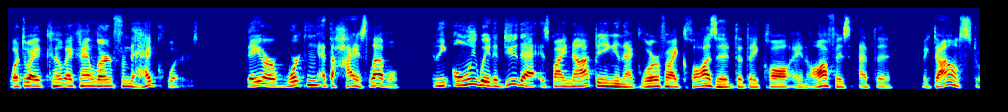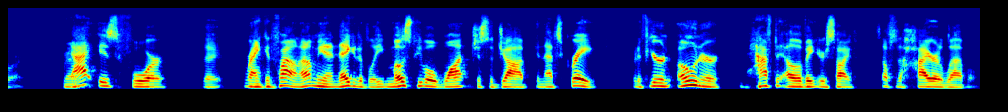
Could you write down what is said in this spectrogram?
What do I, can I kind of learn from the headquarters? They are working at the highest level. And the only way to do that is by not being in that glorified closet that they call an office at the McDonald's store. Right. That is for the rank and file. And I don't mean it negatively. Most people want just a job, and that's great. But if you're an owner, you have to elevate yourself to a higher level.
